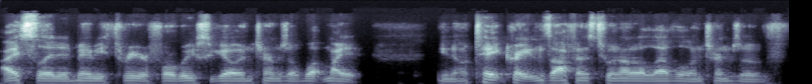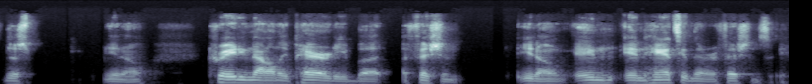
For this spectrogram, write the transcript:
isolated maybe three or four weeks ago in terms of what might, you know, take Creighton's offense to another level in terms of just, you know, creating not only parity but efficient, you know, in enhancing their efficiency.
